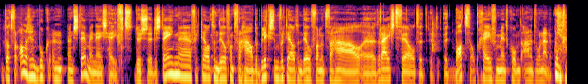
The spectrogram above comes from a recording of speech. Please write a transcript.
dat van alles in het boek een, een stem ineens heeft. Dus de steen vertelt een deel van het verhaal, de bliksem vertelt een deel van het verhaal, het rijstveld, het, het, het, bad op een gegeven moment komt aan het woord. Nou, er komt ja.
